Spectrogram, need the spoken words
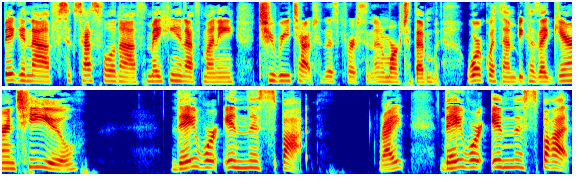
big enough, successful enough, making enough money to reach out to this person and work to them work with them because I guarantee you they were in this spot right? They were in this spot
